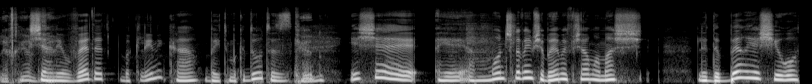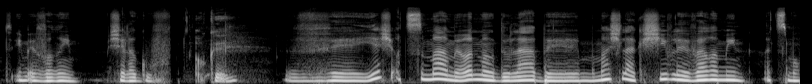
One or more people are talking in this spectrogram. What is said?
לכי על זה. כשאני עובדת בקליניקה, בהתמקדות, אז כן. יש אה, המון שלבים שבהם אפשר ממש לדבר ישירות עם איברים של הגוף. אוקיי. ויש עוצמה מאוד מאוד גדולה בממש להקשיב לאיבר המין עצמו.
